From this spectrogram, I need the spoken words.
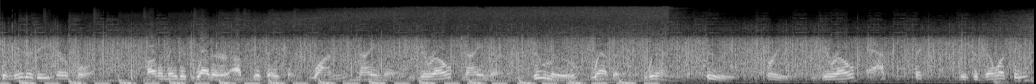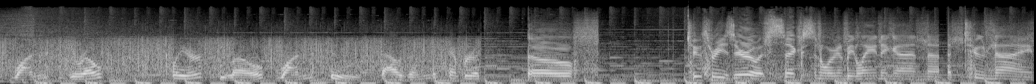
Community Airport. Automated weather observation. 190, 090. Zulu, weather, wind, 230 at 6. Visibility, 10. Clear, below, 12,000. Temperature. So 230 at 6 and we're going to be landing on uh, 29.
